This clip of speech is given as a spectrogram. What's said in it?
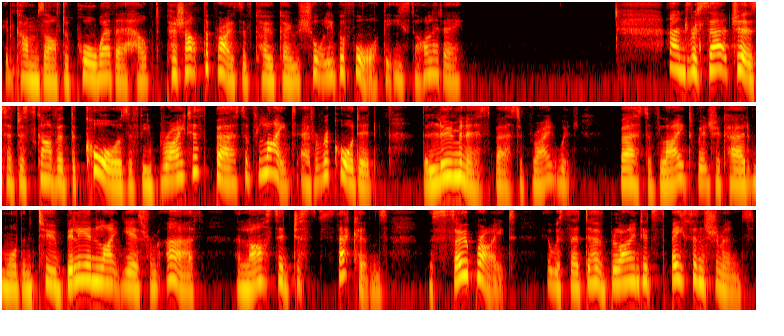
It comes after poor weather helped push up the price of cocoa shortly before the Easter holiday. And researchers have discovered the cause of the brightest burst of light ever recorded. The luminous burst of light, which burst of light, which occurred more than 2 billion light years from Earth and lasted just seconds, was so bright it was said to have blinded space instruments.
